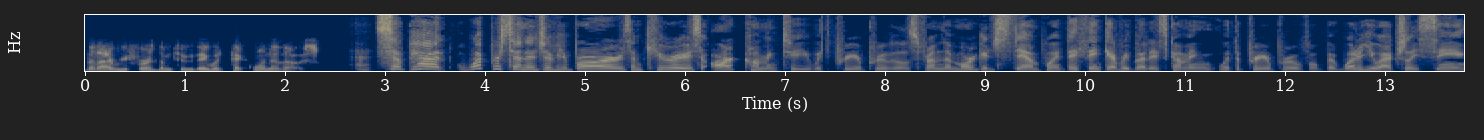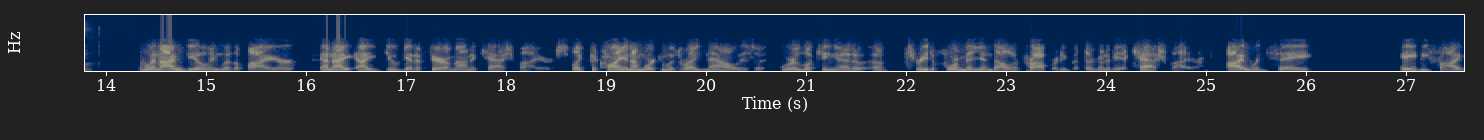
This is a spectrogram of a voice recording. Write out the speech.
that I referred them to, they would pick one of those. So, Pat, what percentage of your borrowers, I'm curious, are coming to you with pre approvals? From the mortgage standpoint, they think everybody's coming with a pre approval, but what are you actually seeing? When I'm dealing with a buyer, and I, I do get a fair amount of cash buyers. Like the client I'm working with right now is a, we're looking at a, a three to four million dollar property, but they're going to be a cash buyer. I would say 85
